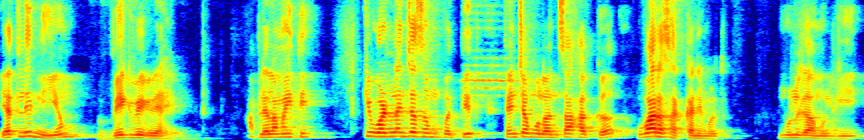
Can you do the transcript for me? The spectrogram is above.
यातले नियम वेगवेगळे आहेत. आपल्याला माहिती आहे की वडिलांच्या संपत्तीत त्यांच्या मुलांचा हक्क वारस हक्काने मिळतो. मुलगा मुलगी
